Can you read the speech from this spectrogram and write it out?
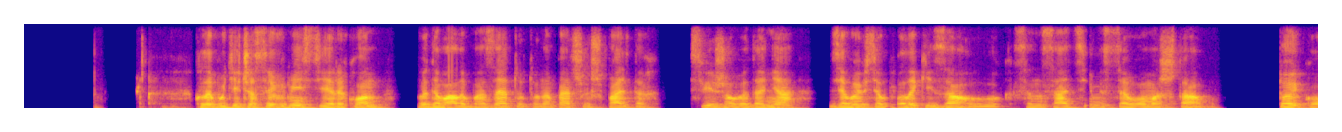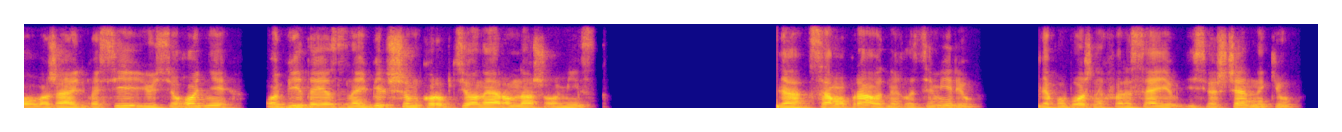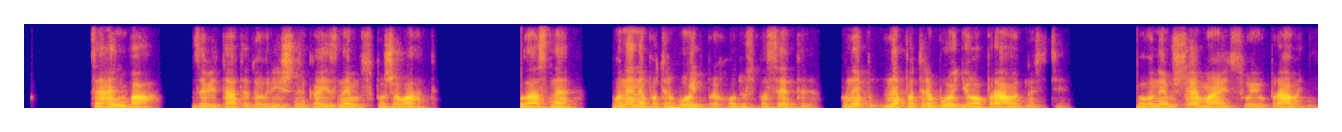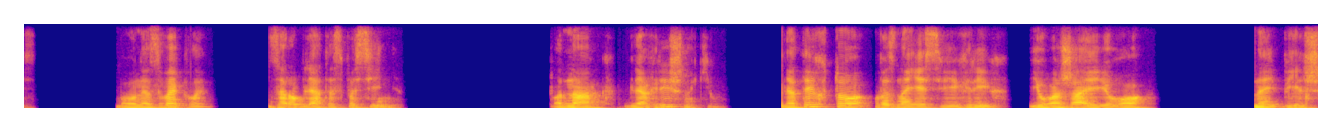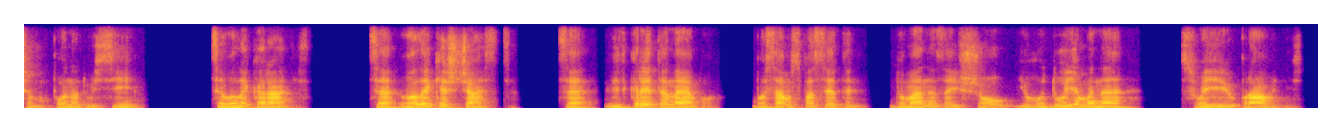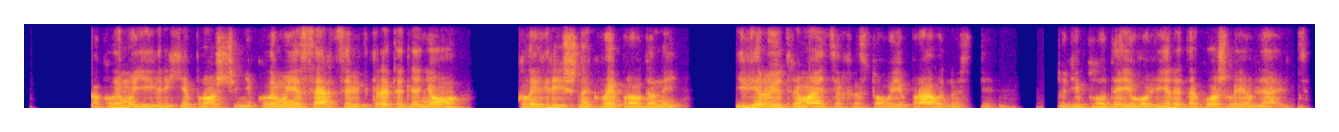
Коли б у ті часи в місті Єрихон видавали б газету, то на перших шпальтах свіжого видання з'явився великий заголовок сенсації місцевого масштабу. Той, кого вважають Месією, сьогодні обідає з найбільшим корупціонером нашого міста. Для самоправедних лицемірів, для побожних фарисеїв і священників це ганьба завітати до грішника і з ним споживати. Власне, вони не потребують приходу Спасителя. Вони не потребують Його праведності, бо вони вже мають свою праведність, бо вони звикли заробляти спасіння. Однак для грішників, для тих, хто визнає свій гріх і вважає його найбільшим понад усі, це велика радість, це велике щастя, це відкрите небо, бо сам Спаситель до мене зайшов і годує мене своєю праведністю. А коли мої гріхи прощені, коли моє серце відкрите для нього, коли грішник виправданий і вірою тримається Христової праведності, тоді плоди його віри також виявляються.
